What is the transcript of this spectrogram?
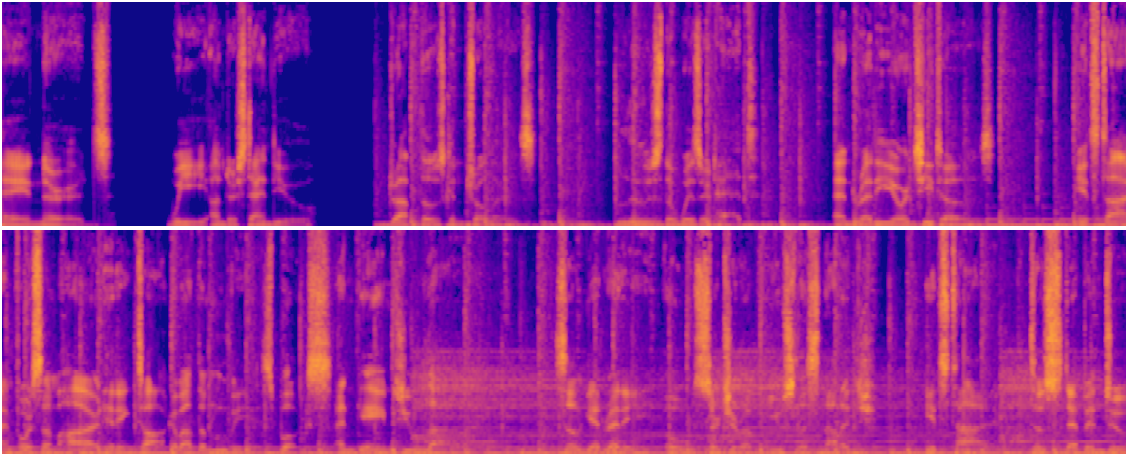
Hey, nerds. We understand you. Drop those controllers. Lose the wizard hat. And ready your Cheetos. It's time for some hard hitting talk about the movies, books, and games you love. So get ready, oh searcher of useless knowledge. It's time to step into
